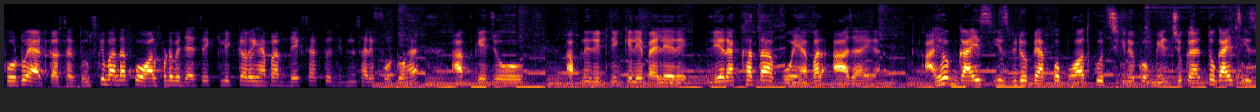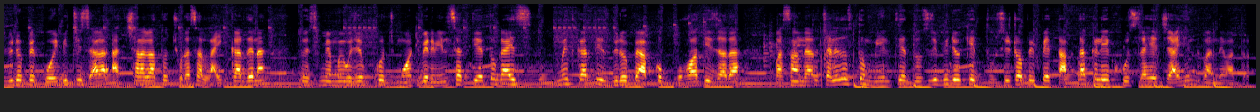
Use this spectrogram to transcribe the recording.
फ़ोटो ऐड कर सकते हो। उसके बाद आपको ऑल फ़ोटो पे जैसे क्लिक करो, यहाँ पर आप देख सकते हो जितने सारे फ़ोटो है, आपके जो, आपने एडिटिंग के लिए पहले ले रखा था, वो यहाँ पर आ जाएगा। आई होप गाइस इस वीडियो पे आपको बहुत कुछ सीखने को मिल चुका है। तो गाइस इस वीडियो पे कोई भी चीज़ अगर अच्छा लगा तो छोटा सा लाइक कर देना। तो इसमें मुझे कुछ मोटिवेट मिल सकती है। तो गाइस उम्मीद करती इस वीडियो पे आपको बहुत ही ज़्यादा पसंद है तो चलिए दोस्तों, मिलती है दूसरी वीडियो के दूसरी टॉपिक पे। तब तक के लिए खुश रहे जय हिंद, वंदे मातरम।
